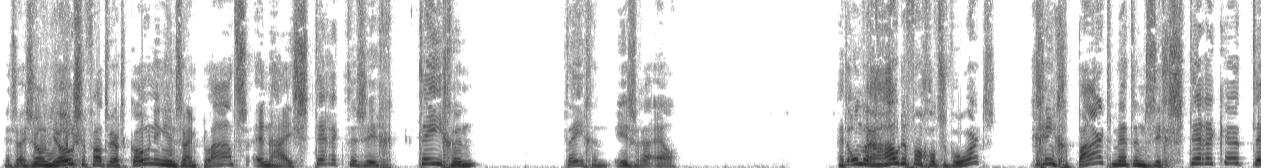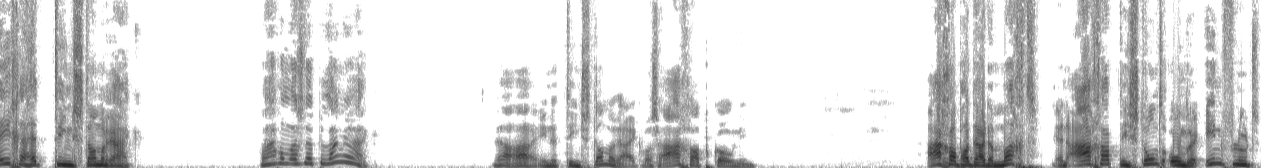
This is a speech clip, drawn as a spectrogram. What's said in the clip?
En zijn zoon Jozefat werd koning in zijn plaats en hij sterkte zich tegen, tegen Israël. Het onderhouden van Gods woord ging gepaard met een zich sterken tegen het tienstammenrijk. Waarom was dat belangrijk? Ja, in het tienstammenrijk was Agab koning. Agab had daar de macht en Agab die stond onder invloed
